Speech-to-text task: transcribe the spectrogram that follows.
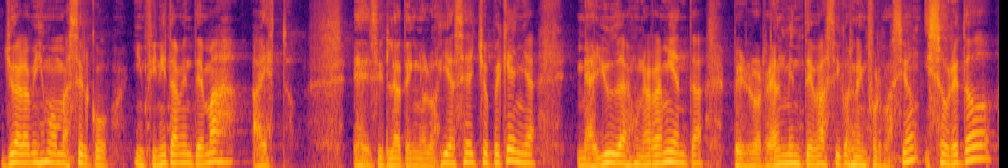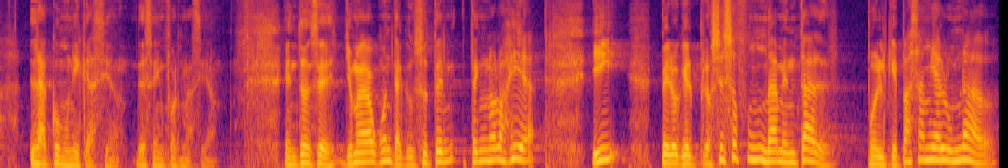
Yo ahora mismo me acerco infinitamente más a esto. Es decir, la tecnología se ha hecho pequeña, me ayuda, es una herramienta, pero lo realmente básico es la información y sobre todo la comunicación de esa información. Entonces, yo me he dado cuenta que uso tecnología, y, pero que el proceso fundamental por el que pasa mi alumnado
